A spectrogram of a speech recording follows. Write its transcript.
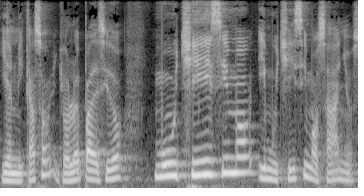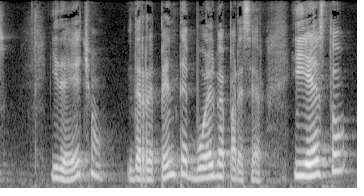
Y en mi caso yo lo he padecido muchísimo y muchísimos años. Y de hecho, de repente vuelve a aparecer. Y esto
